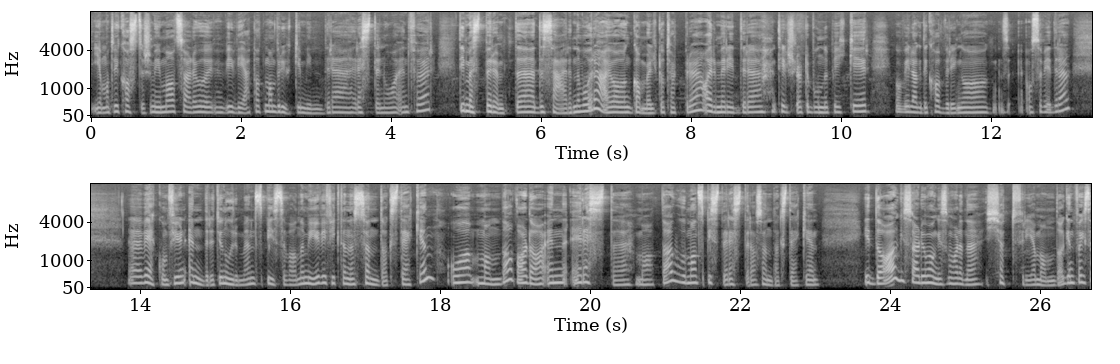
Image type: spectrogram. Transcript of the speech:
i og med at vi kaster så mye mat, så er det jo Vi vet at man bruker mindre rester nå enn før. De mest berømte dessertene våre er jo gammelt og tørt brød. Arme riddere, tilslørte bondepiker, og vi lagde kavring og osv. Eh, vedkomfyren endret jo nordmenns spisevane mye. Vi fikk denne søndagssteken. Og mandag var da en restematdag hvor man spiste rester av søndagssteken. I dag så er det jo mange som har denne kjøttfrie mandagen, f.eks.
